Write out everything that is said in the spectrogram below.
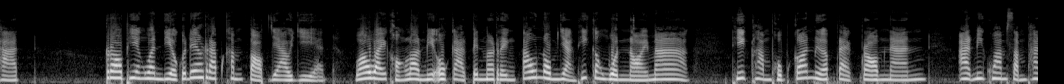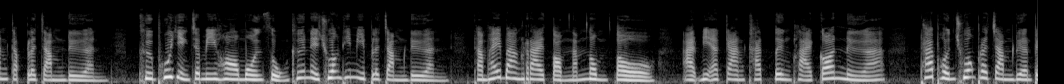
ทัด รอเพียงวันเดียวก็ได้รับคำตอบยาวเหยียด ว่าวัยของหล่อนมีโอกาสเป็นมะเร็งเต้านมอย่างที่กังวลน้อยมาก ที่คลำพบก้อนเนื้อแปลกปลอมนั้น อาจมีความสัมพันธ์กับประจำเดือน คือผู้หญิงจะมีฮอร์โมนสูงขึ้นในช่วงที่มีประจำเดือน ทำให้บางรายต่อมน้ำนมโต อาจมีอาการคัดตึงคล้ายก้อนเนื้อ ถ้าพ้นช่วงประจำเดือนไป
